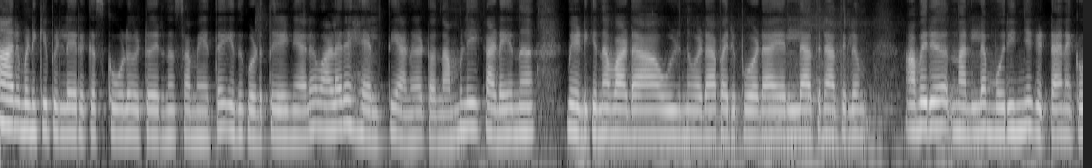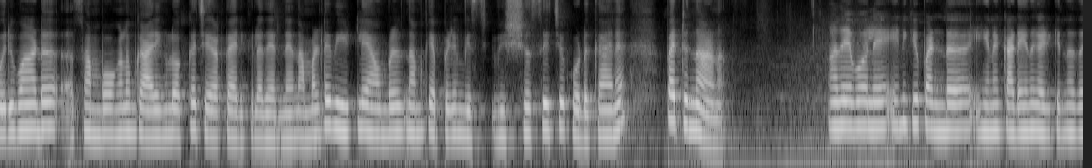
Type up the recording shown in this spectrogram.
നാല് മണിക്ക് പിള്ളേരൊക്കെ സ്കൂൾ വിട്ട് വരുന്ന സമയത്ത് ഇത് കൊടുത്തു കഴിഞ്ഞാൽ വളരെ ഹെൽത്തിയാണ് കേട്ടോ. നമ്മൾ ഈ കടയിൽ നിന്ന് മേടിക്കുന്ന വട ഉഴുന്നുവട പരിപ്പ് വട എല്ലാത്തിനകത്തിലും അവർ നല്ല മുരിഞ്ഞ് കിട്ടാനൊക്കെ ഒരുപാട് സംഭവങ്ങളും കാര്യങ്ങളും ഒക്കെ ചേർത്തായിരിക്കില്ല തരുന്നത്. നമ്മളുടെ വീട്ടിലാവുമ്പോൾ നമുക്ക് എപ്പോഴും വിശ്വസിച്ച് കൊടുക്കാൻ പറ്റുന്നതാണ്. അതേപോലെ എനിക്ക് പണ്ട് ഇങ്ങനെ കടയിൽ നിന്ന് കഴിക്കുന്നത്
